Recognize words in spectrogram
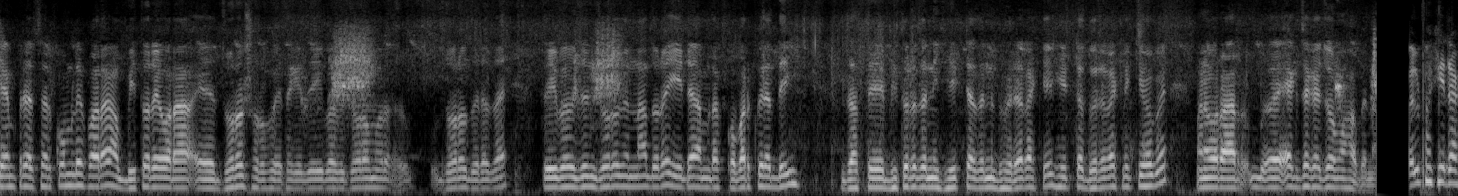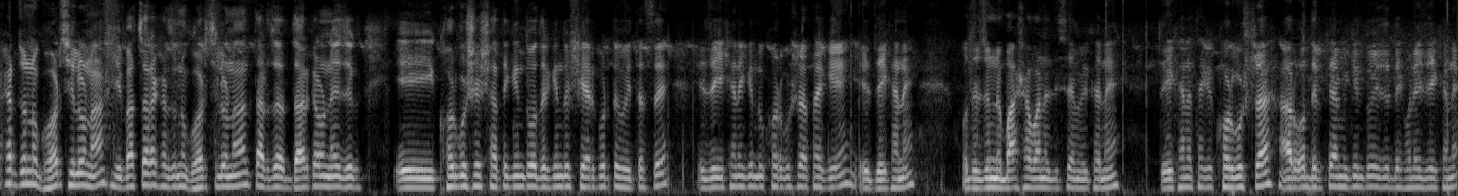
টেম্পারেচার কমলে পারা, ভিতরে ওরা জ্বর সরো হয়ে থাকে যে এইভাবে জ্বর জ্বর ধরে যায়। তো এইভাবে যদি জ্বর যেন না ধরে, এটা আমরা কভার করে দিই, যাতে ভিতরে জানি হিটটা জানি ধরে রাখে। হিটটা ধরে রাখলে কি হবে? মানে ওরা আর, এক জায়গায় জমা হবে না। কোয়েল পাখি রাখার জন্য ঘর ছিল না, এই বাচ্চা রাখার জন্য ঘর ছিল না। তার যার কারণে যে এই খরগোশের সাথে কিন্তু ওদের কিন্তু শেয়ার করতে হইতেছে। এই যে এখানে কিন্তু খরগোশরা থাকে, এই যে এখানে। ওদের জন্য বাসা বানিয়ে দিছি আমি এখানে। তো এখানে থাকে খরগোশরা। আর ওদেরকে আমি কিন্তু এই যে দেখুন, এই যে এখানে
